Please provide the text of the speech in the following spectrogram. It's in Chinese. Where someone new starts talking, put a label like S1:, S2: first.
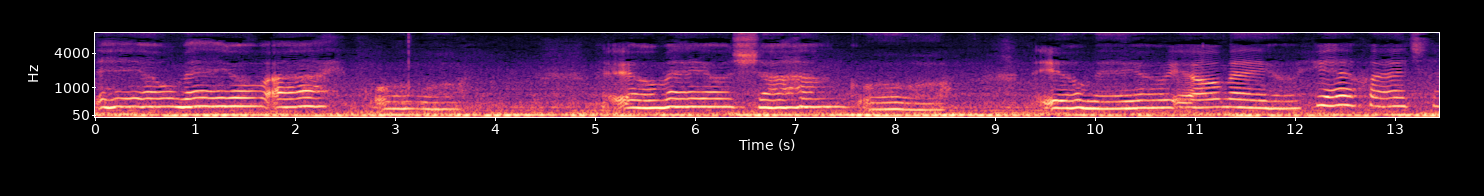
S1: 你有没有爱过我？有没有想过我？有没有有没有也会曾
